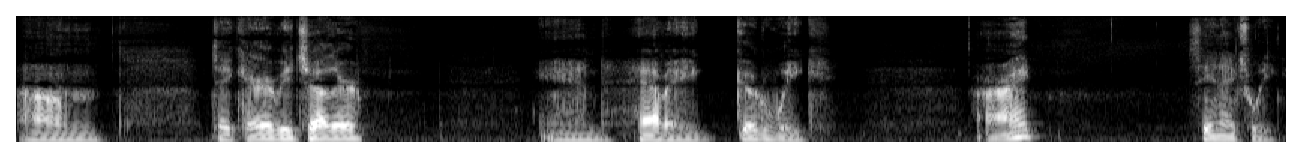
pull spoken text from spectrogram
um, take care of each other, and have a good week. All right? See you next week.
